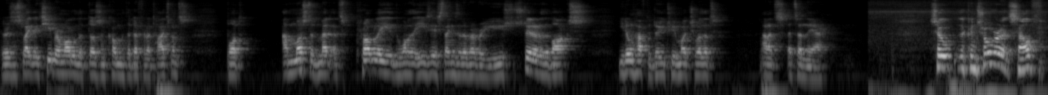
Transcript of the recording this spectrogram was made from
There is a slightly cheaper model that doesn't come with the different attachments, but I must admit it's probably one of the easiest things that I've ever used. Straight out of the box, you don't have to do too much with it and it's it's in the air. So the controller itself,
